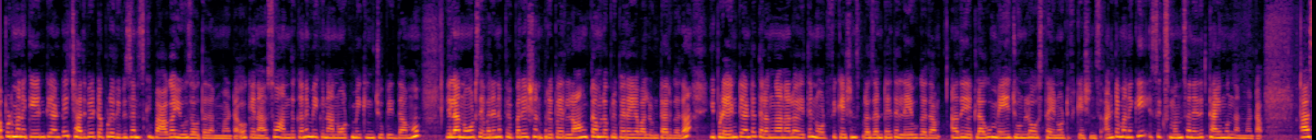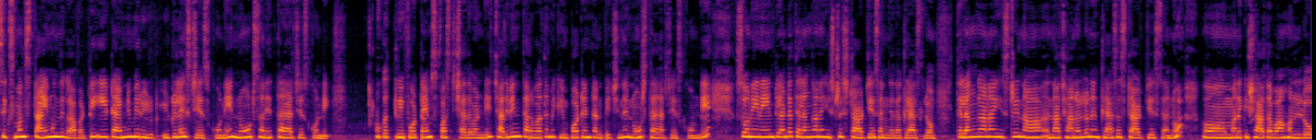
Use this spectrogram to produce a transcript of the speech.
అప్పుడు మనకి ఏంటి అంటే చదివేటప్పుడు రివిజన్స్కి బాగా యూజ్ అవుతుంది అనమాట ఓకేనా? సో అందుకని మీకు నా నోట్ మేకింగ్ చూపిద్దాము. ఇలా నోట్స్ ఎవరైనా ప్రిపరేషన్ ప్రిపేర్ లాంగ్ టర్మ్లో ప్రిపేర్ అయ్యే వాళ్ళు ఉంటారు కదా ఇప్పుడు ఏంటి అంటే తెలంగాణలో అయితే నోటిఫికేషన్స్ ప్రజెంట్ అయితే లేవు కదా అది ఎట్లాగో మే జూన్లో వస్తాయి నోటిఫికేషన్స్ అంటే మనకి సిక్స్ మంత్స్ అనేది టైం ఉందన్నమాట. ఆ సిక్స్ మంత్స్ టైం ఉంది కాబట్టి ఈ టైంని మీరు యూటిలైజ్ చేసుకొని నోట్స్ అనేది తయారు చేసుకోండి. ఒక త్రీ ఫోర్ టైమ్స్ ఫస్ట్ చదవండి. చదివిన తర్వాత మీకు ఇంపార్టెంట్ అనిపించింది నోట్స్ తయారు చేసుకోండి. సో నేను ఏంటి అంటే తెలంగాణ హిస్టరీ స్టార్ట్ చేశాను కదా క్లాస్లో తెలంగాణ హిస్టరీ నా నా ఛానల్లో నేను క్లాసెస్ స్టార్ట్ చేశాను. మనకి శాతవాహన్లో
